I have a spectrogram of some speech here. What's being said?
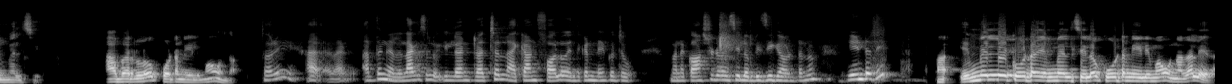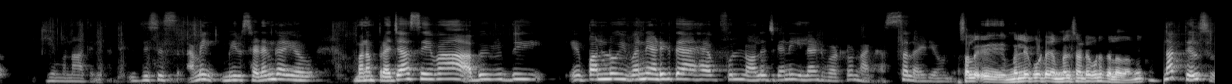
ఎమ్మెల్సీ ఆ బరిలో కోట నీలిమ ఉందా? సారీ అర్థం కాలేదు. నాకు అసలు ఇలాంటి రచ్చలు ఐ కాంట్ ఫాలో ఎందుకంటే నేను కొంచెం మన కాన్స్టిట్యువెన్సీలో బిజీగా ఉంటాను. ఏంటది? ఎమ్మెల్యే కోట ఎమ్మెల్సీలో కోట నీలిమ ఉన్నదా లేదా? ఏమో నాకు తెలియదు దిస్ ఇస్ ఐ మీన్ మీరు సడన్గా మనం ప్రజాసేవ అభివృద్ధి పనులు ఇవన్నీ అడిగితే ఐ హ్యావ్ ఫుల్ నాలెడ్జ్ కానీ ఇలాంటి వాటిలో నాకు అస్సలు ఐడియా ఉండదు. అసలు ఎమ్మెల్యే కోట ఎమ్మెల్సీ అంటే కూడా తెలియదా మీకు? నాకు తెలుసు.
